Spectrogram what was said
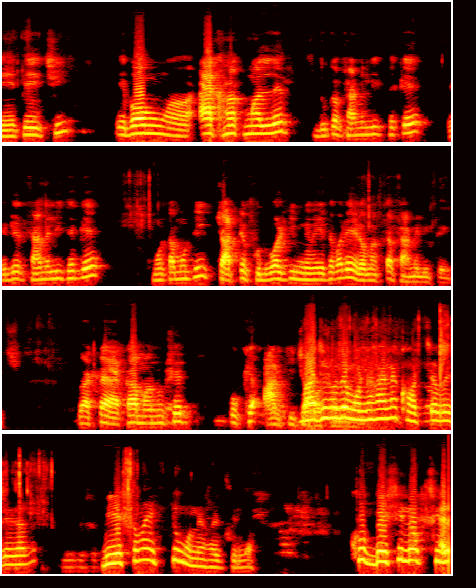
মেয়ে পেয়েছি এবং এক হাঁক মারলে দুটো ফ্যামিলি থেকে এদের ফ্যামিলি থেকে মোটামুটি চারটে ফুটবল টিম নেমে যেতে পারে এরকম একটা ফ্যামিলি পেয়েছি। তো একটা একা মানুষের পক্ষে আর কি মাঝে মধ্যে মনে হয় না খরচা বেড়ে গেল? বিয়ের সময় একটু মনে হয়েছিল। খুব বেশি লোক ছিল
